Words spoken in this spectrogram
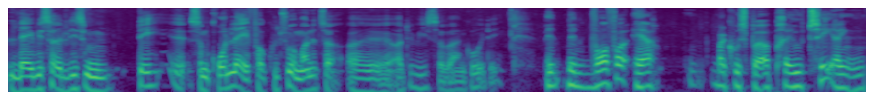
lagde vi så ligesom det øh, som grundlag for Kulturmonitor, og, øh, og det viste sig at være en god idé. Men, men hvorfor er man kunne spørge prioriteringen,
